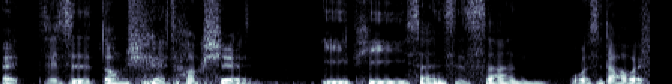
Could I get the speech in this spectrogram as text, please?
哎，这是洞穴洞穴 EP 三十三，我是大卫，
